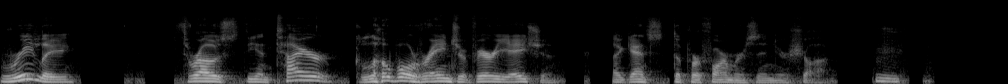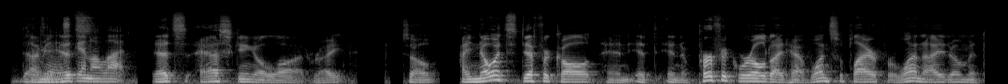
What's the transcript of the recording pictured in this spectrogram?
really throws the entire global range of variation against the performers in your shop. Hmm. I That's mean, asking that's, a lot. that's asking a lot, right? So I know it's difficult, and it, in a perfect world, I'd have one supplier for one item, and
